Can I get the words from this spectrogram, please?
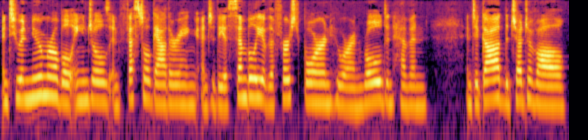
and to innumerable angels in festal gathering, and to the assembly of the firstborn who are enrolled in heaven, and to God the judge of all,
